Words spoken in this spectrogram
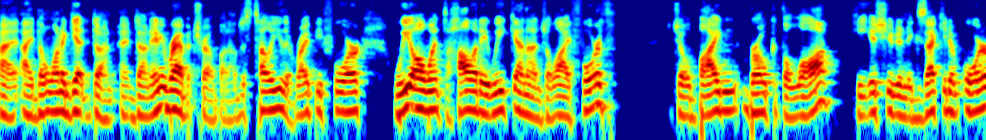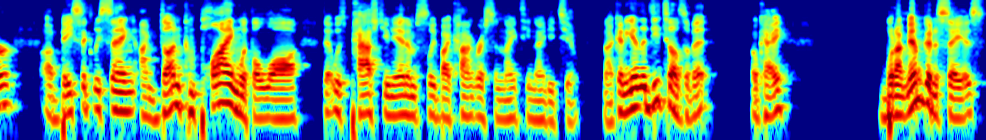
I, I don't want to get done uh, done any rabbit trail, but I'll just tell you that right before we all went to holiday weekend on July 4th, Joe Biden broke the law. He issued an executive order uh, basically saying, I'm done complying with a law that was passed unanimously by Congress in 1992. Not going to get into the details of it. Okay. What I am going to say is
